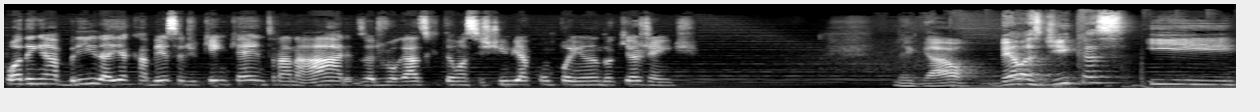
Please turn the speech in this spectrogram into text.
podem abrir aí a cabeça de quem quer entrar na área, dos advogados que estão assistindo e acompanhando aqui a gente. Legal, belas dicas e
